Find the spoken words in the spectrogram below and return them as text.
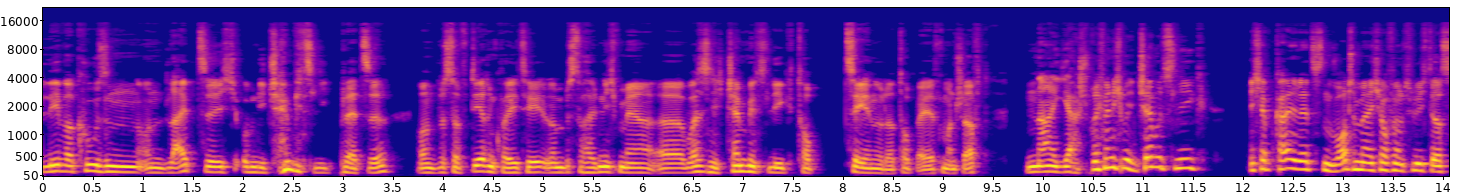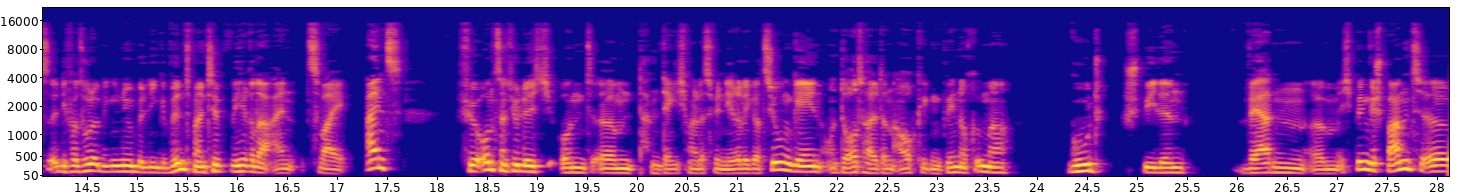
Leverkusen und Leipzig um die Champions League Plätze und bist auf deren Qualität, dann bist du halt nicht mehr, äh, weiß ich nicht, Champions League Top 10 oder Top 11 Mannschaft. Naja, sprechen wir nicht über die Champions League. Ich habe keine letzten Worte mehr. Ich hoffe natürlich, dass die Fortuna gegen Union Berlin gewinnt. Mein Tipp wäre da ein 2-1 für uns natürlich. Und ähm, dann denke ich mal, dass wir in die Relegation gehen und dort halt dann auch gegen wen auch immer gut spielen werden. Ähm, ich bin gespannt, äh,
